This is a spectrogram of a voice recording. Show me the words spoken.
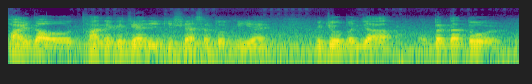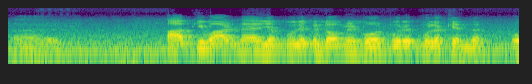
फ़ायदा हो थाने कचहरी की सियासत होती है कि जो बंजा बंदा दो आपकी वार्ड में या पूरे कंडोनमेंट बोर्ड पूरे मुल्क के अंदर वो,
